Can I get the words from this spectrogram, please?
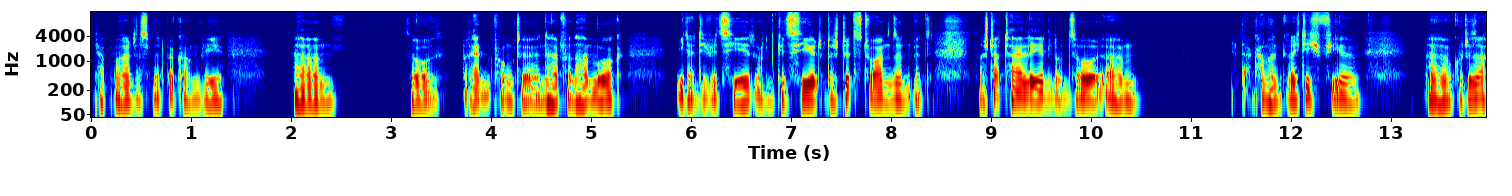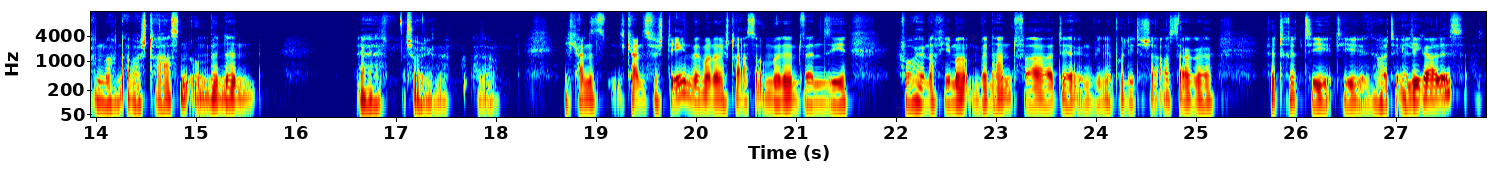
Ich habe mal das mitbekommen, wie ähm, so Brennpunkte innerhalb von Hamburg identifiziert und gezielt unterstützt worden sind mit so Stadtteilläden und so. Ähm, da kann man richtig viel äh, gute Sachen machen, aber Straßen umbenennen, äh, Entschuldige, also ich kann es, ich kann es verstehen, wenn man eine Straße umbenennt, wenn sie vorher nach jemandem benannt war, der irgendwie eine politische Aussage vertritt, die, die heute illegal ist. Also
